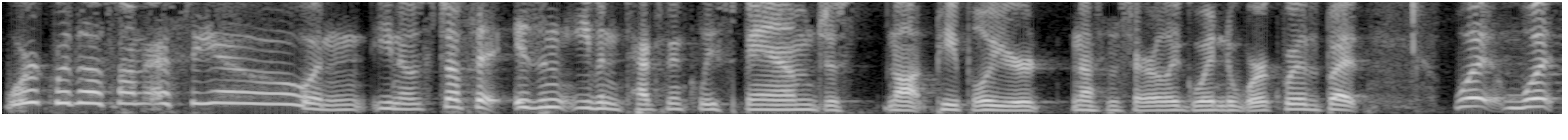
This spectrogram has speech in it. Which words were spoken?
work with us on SEO and you know stuff that isn't even technically spam, just not people you're necessarily going to work with. But what what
